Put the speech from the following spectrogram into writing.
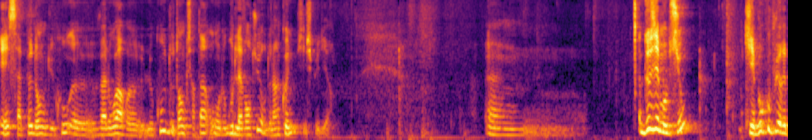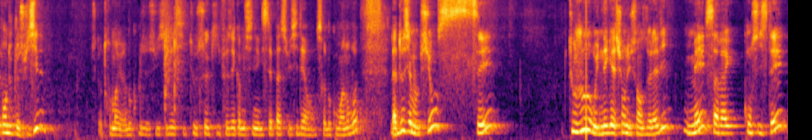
Et ça peut donc du coup euh, valoir euh, le coup, d'autant que certains ont le goût de l'aventure, de l'inconnu, si je puis dire. Deuxième option, qui est beaucoup plus répandue que le suicide, parce qu'autrement il y aurait beaucoup plus de suicidés si tous ceux qui faisaient comme s'il n'existait pas suicidaient, on serait beaucoup moins nombreux. La deuxième option, c'est toujours une négation du sens de la vie, mais ça va consister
